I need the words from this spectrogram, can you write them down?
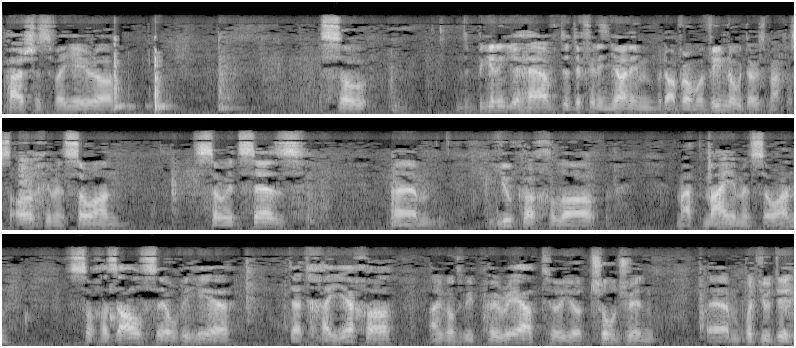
Parshas Vayera. So, the beginning you have the different inyanim with Avram Avinu, there's Machas Orchim and so on. So it says, um, Yukach la Matmayim and so on. So Chazal say over here that Chayecha, I'm going to be perea to your children um, what you did.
